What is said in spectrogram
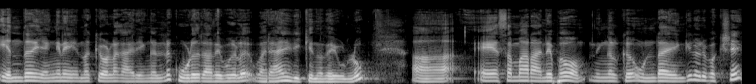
എന്ത് എങ്ങനെ എന്നൊക്കെയുള്ള കാര്യങ്ങളിൽ കൂടുതൽ അറിവുകൾ വരാനിരിക്കുന്നതേ ഉള്ളൂ. എ എസ് എം ആർ അനുഭവം നിങ്ങൾക്ക് ഉണ്ടായെങ്കിൽ ഒരു പക്ഷേ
